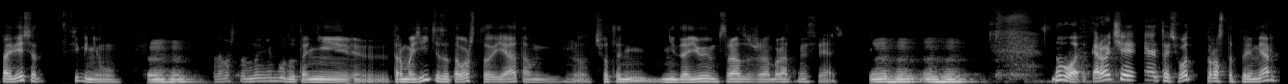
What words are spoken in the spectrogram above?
повесят фигню. Угу. Потому что, ну, не будут они э, тормозить из-за того, что я там что-то не даю им сразу же обратную связь. Угу, угу. Ну вот, короче, то есть вот просто пример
